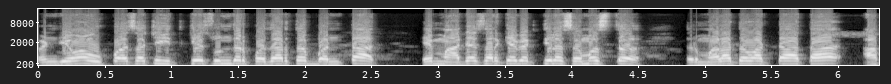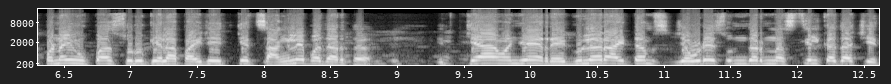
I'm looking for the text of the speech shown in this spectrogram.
पण जेव्हा उपवासाचे इतके सुंदर पदार्थ बनतात हे माझ्यासारख्या व्यक्तीला समजतं तर मला तर वाटतं आता आपणही उपवास सुरू केला पाहिजे. इतके चांगले पदार्थ इतक्या म्हणजे रेग्युलर आयटम्स जेवढे सुंदर नसतील कदाचित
